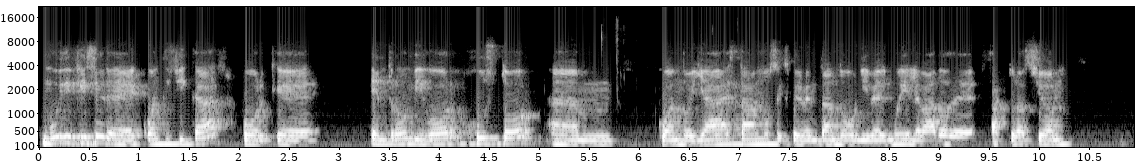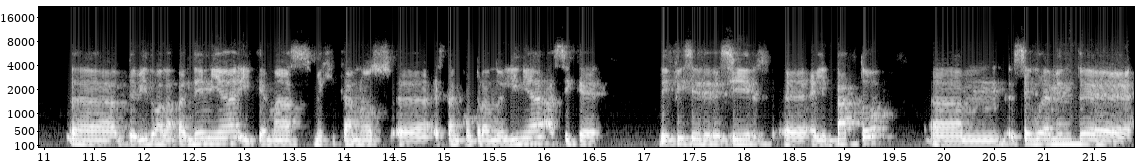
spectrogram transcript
Muy difícil de cuantificar porque entró en vigor justo cuando ya estábamos experimentando un nivel muy elevado de facturación eh, debido a la pandemia y que más mexicanos eh, están comprando en línea, así que difícil de decir eh, el impacto. seguramente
